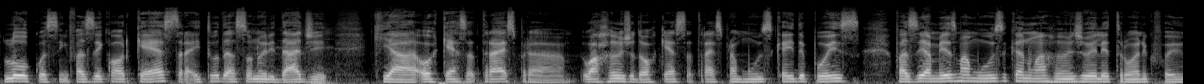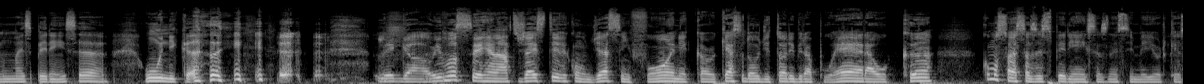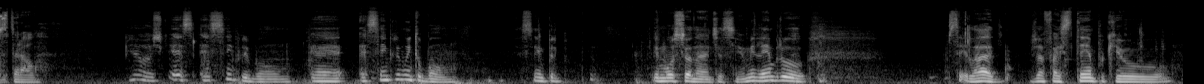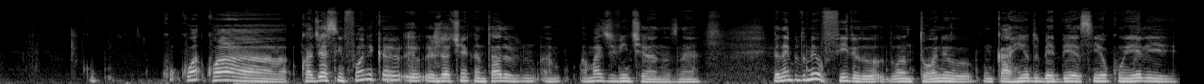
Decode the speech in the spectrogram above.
louco, assim, fazer com a orquestra e toda a sonoridade que a orquestra traz para o arranjo da orquestra traz para a música e depois fazer a mesma música num arranjo eletrônico foi uma experiência única. Legal. E você, Renato, já esteve com Jazz Sinfônica, Orquestra do Auditório Ibirapuera, o CAN. Como são essas experiências nesse meio orquestral? Eu acho que é, é sempre bom. É, é sempre muito bom. É sempre emocionante, assim. Eu me lembro, sei lá, já faz tempo que eu... Com a, com a, com a Jazz Sinfônica eu, eu já tinha cantado há, há mais de 20 anos, né? Eu lembro do meu filho, do, do Antônio, com um carrinho do bebê, assim, eu com ele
